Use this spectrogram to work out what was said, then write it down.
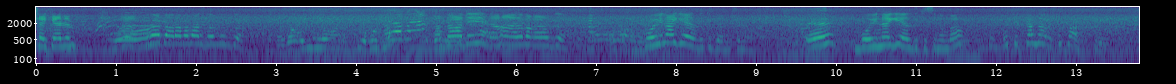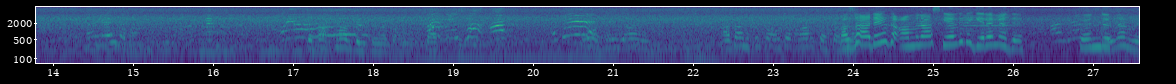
Çekelim. Burada arabalar gömüldü. Kaza. Arabaya Kaza değil. Aha araba kaldı. Boyuna geldi ki demişsin. Ee? Boyuna geldi ikisinin bak. Bu dükkanları su bastı. Sen iyi de bak. İşte bakmaz dediğine bak. Yavrum. Adam kız orada kaldı. Kaza değil de ambulans geldi de giremedi. Döndü. Öyle mi?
